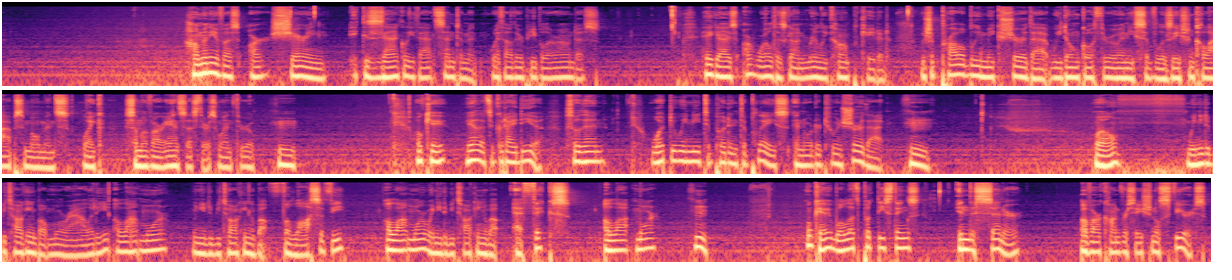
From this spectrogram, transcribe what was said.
How many of us are sharing exactly that sentiment with other people around us? Hey guys, our world has gotten really complicated. We should probably make sure that we don't go through any civilization collapse moments like some of our ancestors went through. Hmm. Okay, yeah, that's a good idea. So then, what do we need to put into place in order to ensure that? Hmm. Well, we need to be talking about morality a lot more. We need to be talking about philosophy a lot more. We need to be talking about ethics a lot more. Hmm. Okay, well, let's put these things in the center of our conversational spheres.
